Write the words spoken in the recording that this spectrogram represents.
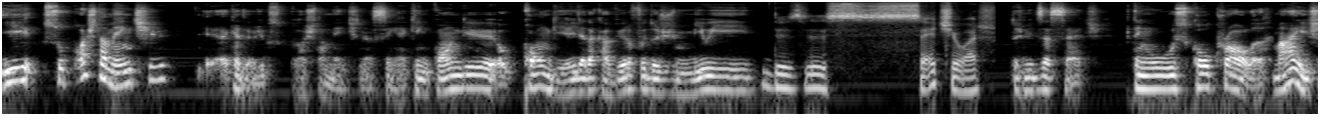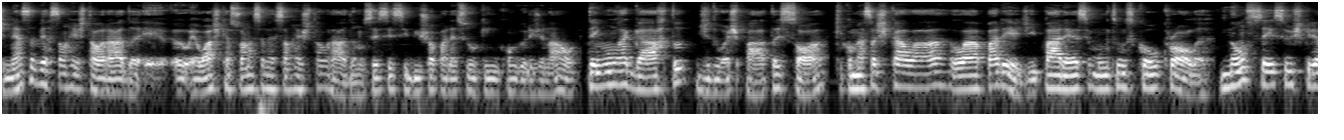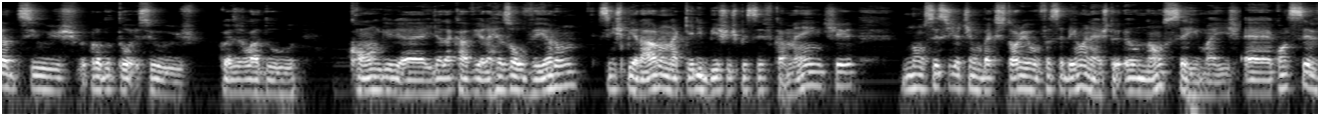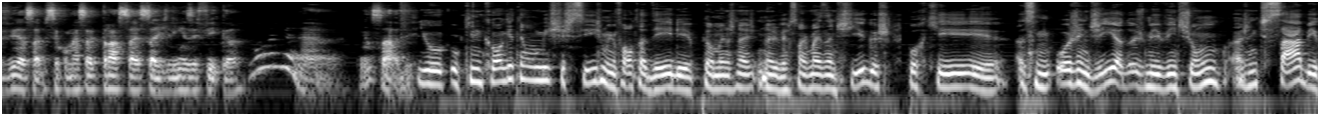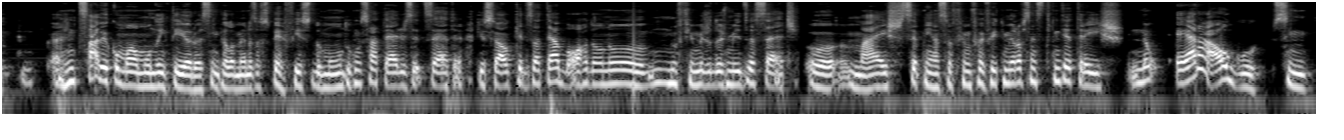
E supostamente é, Quer dizer, eu digo supostamente, né? Assim, é King Kong. Kong, Ilha da Caveira, foi 2016. 2017, eu acho. 2017 tem o Skullcrawler. Mas nessa versão restaurada, é, eu, eu, acho que é só nessa versão restaurada, não sei se esse bicho aparece no King Kong original. Tem um lagarto de duas patas só que começa a escalar lá a parede e parece muito um Skullcrawler. Não sei se os criadores, se os produtores, se os coisas lá do Kong, é, Ilha da Caveira resolveram, se inspiraram naquele bicho especificamente não sei se já tinha um backstory, eu vou ser bem honesto, eu não sei, mas é, quando você vê, sabe, você começa a traçar essas linhas e fica, olha, Quem sabe? E o, o King Kong tem um misticismo em volta dele, pelo menos nas, nas versões mais antigas, porque, assim, hoje em dia, 2021, a gente sabe, a gente sabe como é o mundo inteiro, assim, pelo menos a superfície do mundo com satélites, etc. Isso é algo que eles até abordam no, no filme de 2017. O, mas você pensa, o filme foi feito em 1933. Não era algo, assim,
